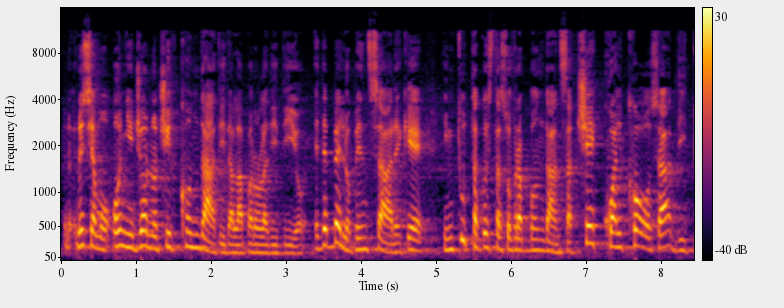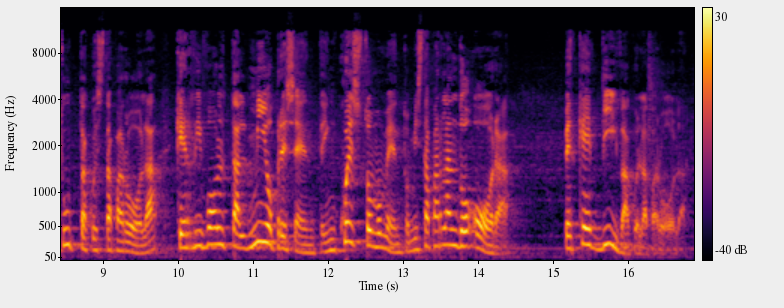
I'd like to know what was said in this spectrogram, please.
Noi siamo ogni giorno circondati dalla parola di Dio ed è bello pensare che in tutta questa sovrabbondanza c'è qualcosa di tutta questa parola che è rivolta al mio presente, in questo momento, mi sta parlando ora, perché è viva quella parola.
